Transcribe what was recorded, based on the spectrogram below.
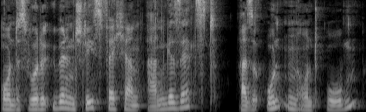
Und es wurde über den Schließfächern angesetzt, also unten und oben.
